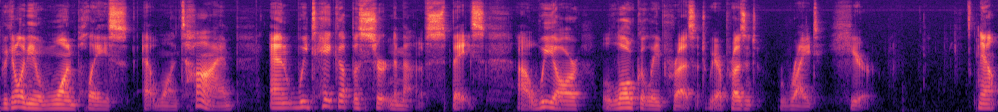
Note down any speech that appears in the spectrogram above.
we can only be in one place at one time, and we take up a certain amount of space. Uh, we are locally present. We are present right here. Now,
